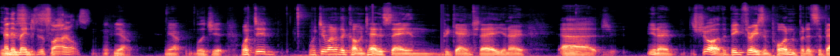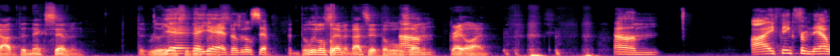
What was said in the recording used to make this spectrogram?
And then made it to the finals. yeah, yeah, legit. What did what did one of the commentators say in the game today? You know, uh, you know, sure, the big three is important, but it's about the next seven that really makes the Yeah, difference. yeah, the little seven. the little seven. That's it. The little Um, seven. Great line. Um, I think from now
